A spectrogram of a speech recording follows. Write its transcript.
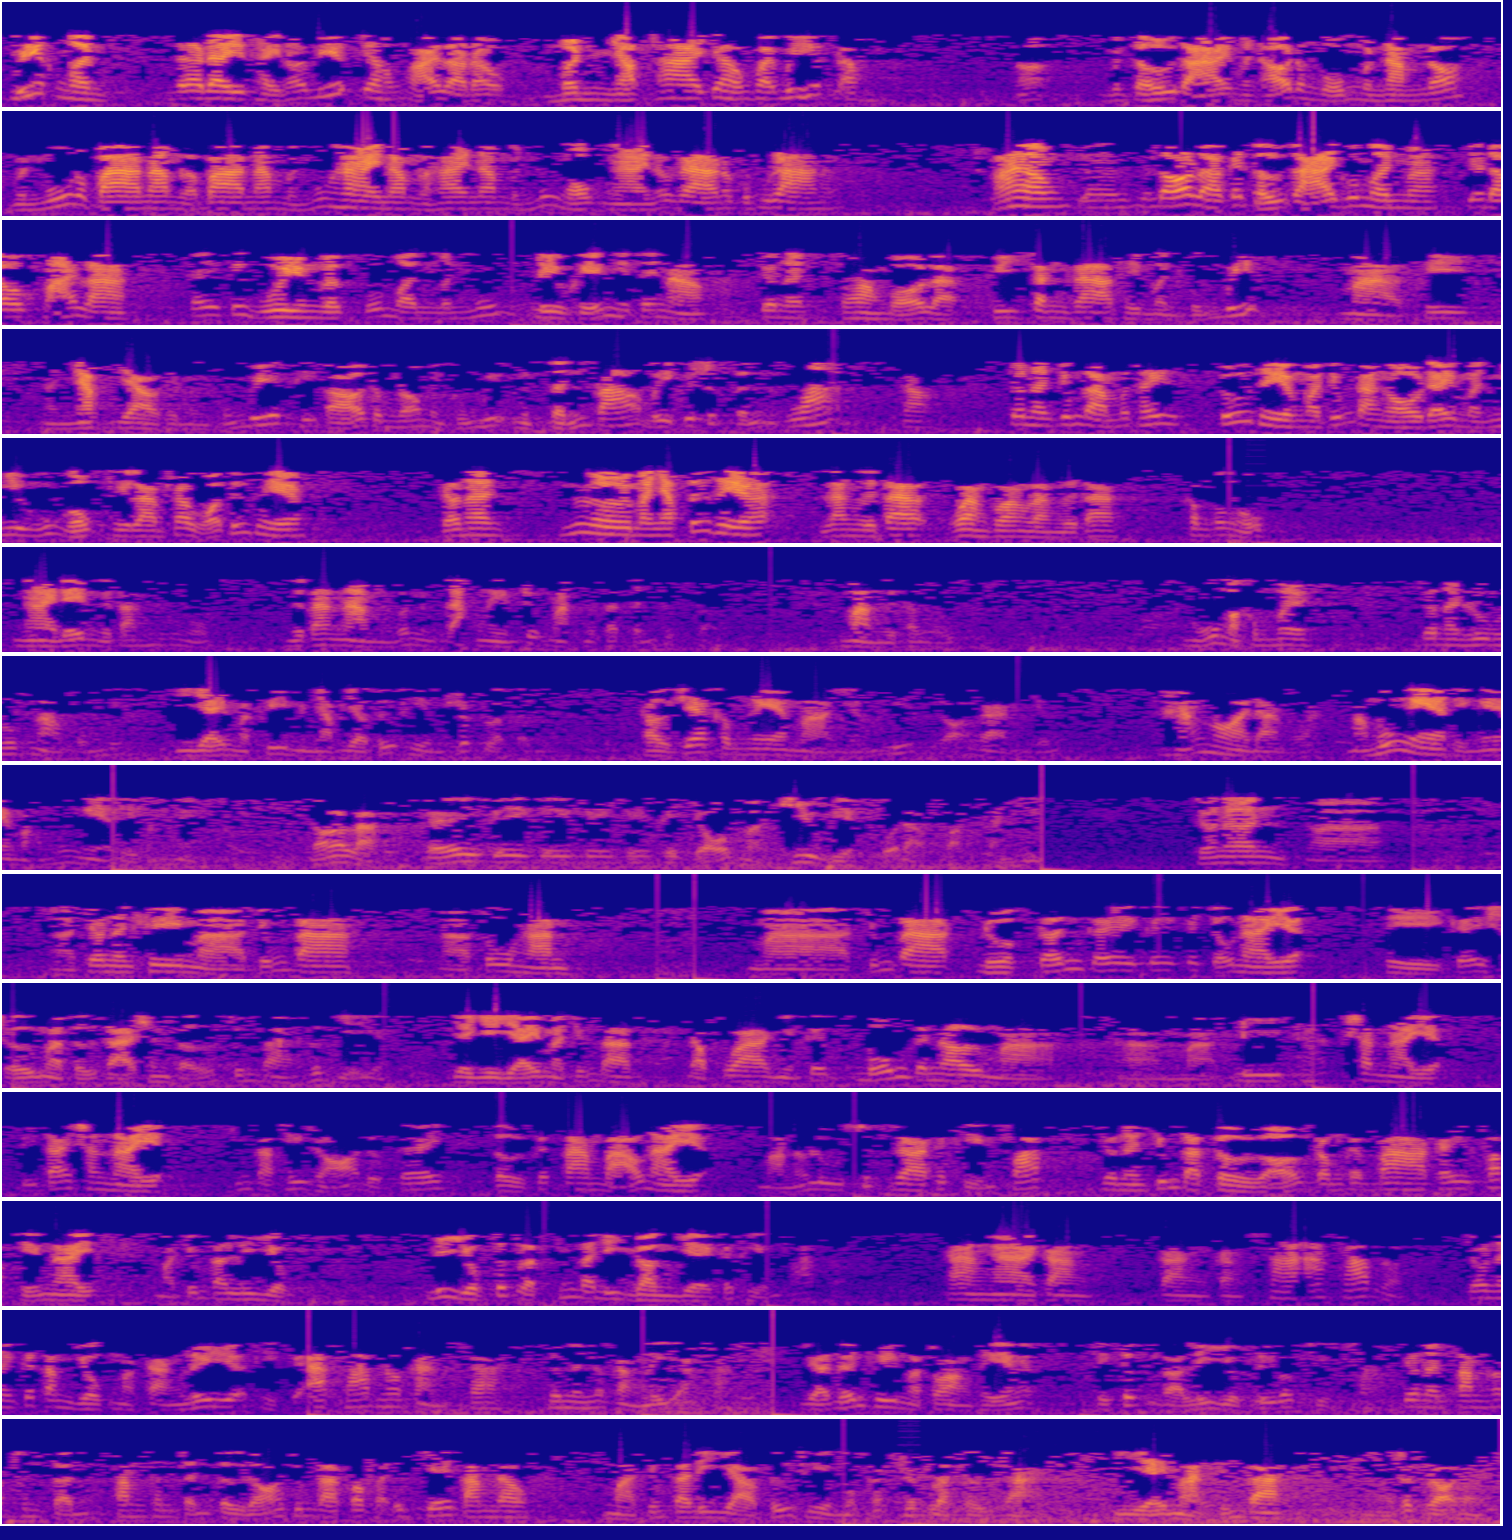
Biết mình. Ở đây thầy nói biết chứ không phải là đâu. Mình nhập thai chứ không phải biết đâu. Đó mình tự tại, mình ở trong bụng, mình nằm đó. Mình muốn nó ba năm là ba năm, mình muốn hai năm là hai năm, mình muốn một ngày nó ra nó cũng ra nữa. Phải không? Đó là cái tự tại của mình mà. Chứ đâu phải là cái cái quyền lực của mình mình muốn điều khiển như thế nào. Cho nên toàn bộ là khi sanh ra thì mình cũng biết, mà khi nhập vào thì mình cũng biết, khi ở trong đó mình cũng biết, mình tỉnh táo vì cái sức tỉnh quá. Cao cho nên chúng ta mới thấy tứ thiền mà chúng ta ngồi đây mà nhiều ngủ gục thì làm sao gọi tứ thiền? Cho nên người mà nhập tứ thiền là người ta hoàn toàn là người ta không có ngủ. Ngày đêm người ta không có ngủ. Người ta nằm có đặt niệm trước mặt người ta tỉnh thức rồi mà người ta ngủ. Ngủ mà không mê. Cho nên luôn lúc nào cũng biết. Vì vậy mà khi mình nhập vào tứ thiền rất là tỉnh. Thời giác không nghe mà vẫn biết rõ ràng vẫn hẳn hoi đàng hoàng. Mà muốn nghe thì nghe mà không muốn nghe thì không nghe. Đó là cái cái cái cái cái, cái chỗ mà siêu việt của đạo Phật. Là gì cho nên à, à, cho nên khi mà chúng ta à, tu hành. Mà chúng ta được đến cái cái cái chỗ này á thì cái sự mà tự tại sinh tử chúng ta rất dễ dàng. Và vì vậy mà chúng ta đọc qua những cái bốn cái nơi mà à, mà đi thác sanh này đi tái sanh này chúng ta thấy rõ được cái từ cái tam bảo này mà nó lưu xuất ra cái thiện pháp. Cho nên chúng ta từ ở trong cái ba cái pháp thiện này mà chúng ta ly dục. Ly dục tức là chúng ta đi gần về cái thiện pháp rồi. Càng ngày càng càng càng xa ác pháp rồi cho nên cái tâm dục mà càng ly thì cái ác pháp nó càng xa. Cho nên nó càng ly ác pháp. Và đến khi mà toàn thiện thì tức là ly dục, ly bất thiện pháp. Cho nên tâm nó thanh tịnh, tâm thanh tịnh từ đó chúng ta có phải ức chế tâm đâu, mà chúng ta đi vào tứ thiền một cách rất là tự tại. Vì vậy mà chúng ta rất rõ ràng.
